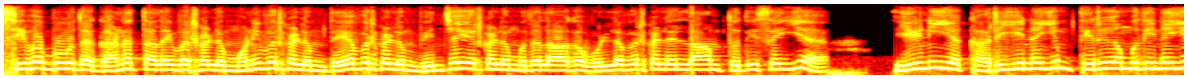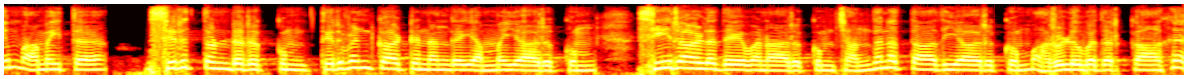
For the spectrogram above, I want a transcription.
சிவபூத கண தலைவர்களும் முனிவர்களும் தேவர்களும் விஞ்சையர்களும் முதலாக உள்ளவர்களெல்லாம் துதி செய்ய இனிய கரியினையும் திரு அமுதினையும் அமைத்த சிறுத்தொண்டருக்கும் திருவெண்காட்டு நங்கை அம்மையாருக்கும் சீராள தேவனாருக்கும் சந்தனத்தாதியாருக்கும் அருளுவதற்காக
